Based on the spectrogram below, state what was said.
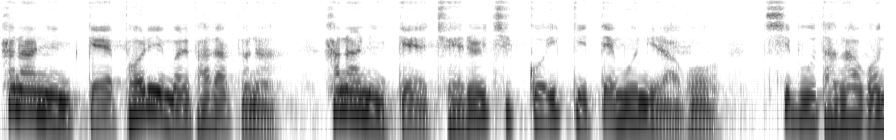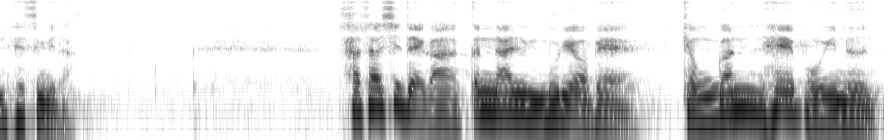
하나님께 버림을 받았거나 하나님께 죄를 짓고 있기 때문이라고 치부당하곤 했습니다. 사사시대가 끝날 무렵에 경건해 보이는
